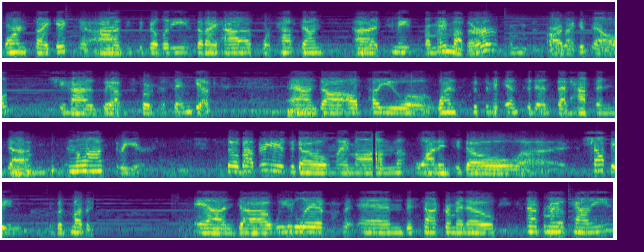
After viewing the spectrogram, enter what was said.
born psychic. Uh, these abilities that I have were passed down uh, to me from my mother, from as far as I could tell. She has, we have sort of the same gift. And uh, I'll tell you uh, one specific incident that happened um, in the last three years. So about three years ago, my mom wanted to go uh, shopping with Mother's and uh, we live in the Sacramento Sacramento County,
